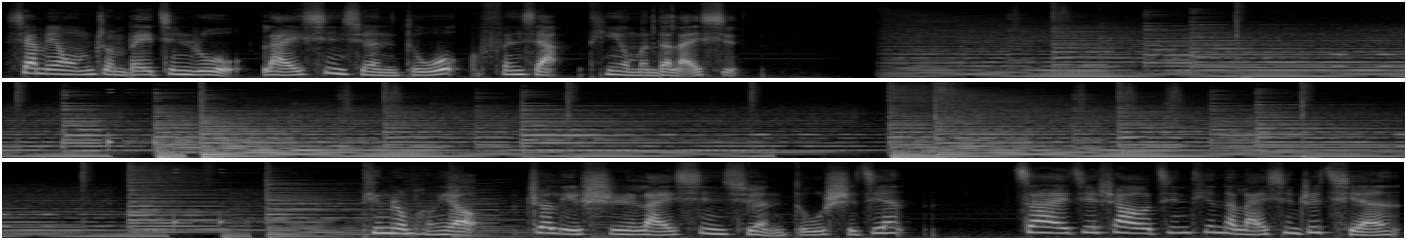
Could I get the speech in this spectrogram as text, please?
下面我们准备进入来信选读，分享听友们的来信。听众朋友，这里是来信选读时间。在介绍今天的来信之前，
